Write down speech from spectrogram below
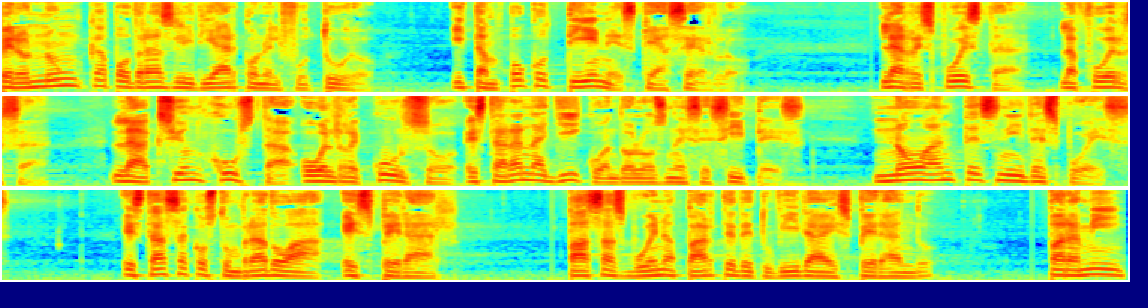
pero nunca podrás lidiar con el futuro, y tampoco tienes que hacerlo. La respuesta, la fuerza, la acción justa o el recurso estarán allí cuando los necesites no antes ni después. Estás acostumbrado a esperar. ¿Pasas buena parte de tu vida esperando? Para mí,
